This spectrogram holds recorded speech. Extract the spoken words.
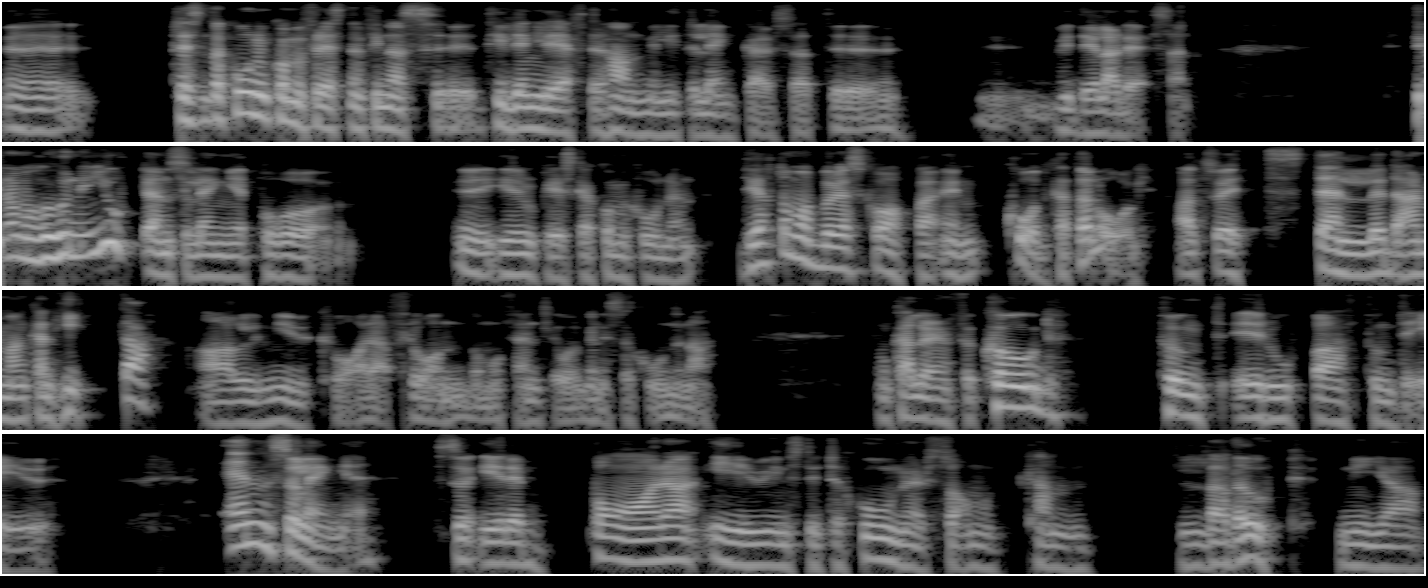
Eh, presentationen kommer förresten finnas tillgänglig i efterhand med lite länkar så att vi delar det sen. Det de har hunnit gjort än så länge på Eh, Europeiska kommissionen, det är att de har börjat skapa en kodkatalog, alltså ett ställe där man kan hitta all mjukvara från de offentliga organisationerna. De kallar den för code.europa.eu. Än så länge så är det bara EU-institutioner som kan ladda upp nya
